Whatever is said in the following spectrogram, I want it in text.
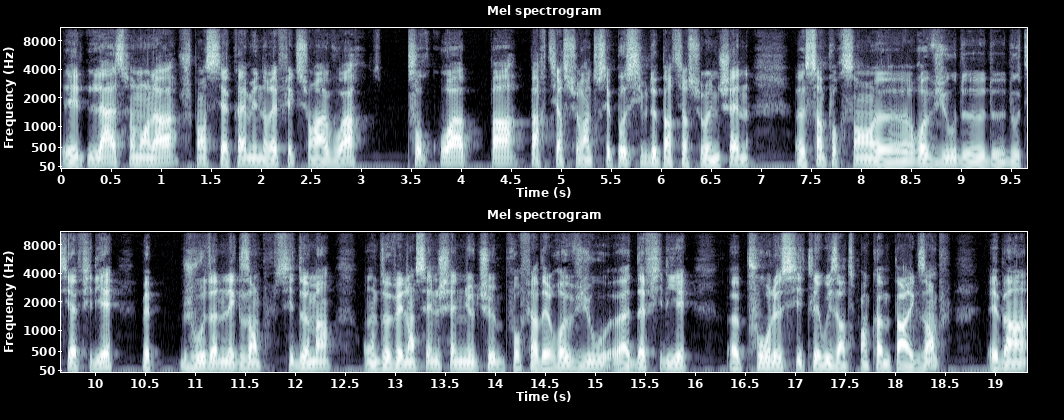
Et là, à ce moment-là, je pense qu'il y a quand même une réflexion à avoir. Pourquoi pas partir sur un. C'est possible de partir sur une chaîne 100% euh, review d'outils de, affiliés? Je vous donne l'exemple. Si demain, on devait lancer une chaîne YouTube pour faire des reviews d'affiliés pour le site leswizards.com, par exemple, eh ben,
